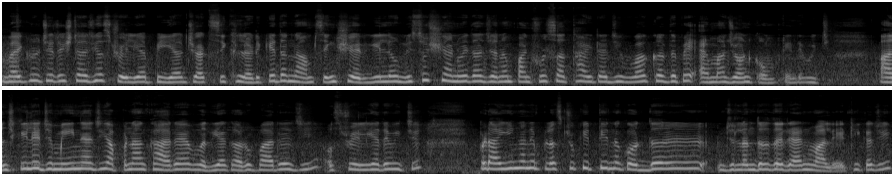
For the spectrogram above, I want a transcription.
ਵਾਹਿਗੁਰੂ ਜੀ, ਰਿਸ਼ਤਾ ਜੀ, ਆਸਟ੍ਰੇਲੀਆ ਪੀਆਰ ਜੱਟ ਸਿੱਖ ਲੜਕੇ ਦਾ ਨਾਮ ਸਿੰਘ ਸ਼ੇਰਗਿੱਲ 1996 ਦਾ ਜਨਮ 5 ਫੁੱਟ 7 ਹਾਈਟ ਹੈ ਜੀ। ਵਰਕ ਕਰਦੇ ਪਏ ਐਮਾਜ਼ਨ ਕੰਪਨੀ ਦੇ ਵਿੱਚ। 5 ਕਿਲੇ ਜ਼ਮੀਨ ਹੈ ਜੀ, ਆਪਣਾ ਘਰ ਹੈ, ਵਧੀਆ ਕਾਰੋਬਾਰ ਹੈ ਜੀ, ਆਸਟ੍ਰੇਲੀਆ ਦੇ ਵਿੱਚ। ਪੜ੍ਹਾਈ ਇਹਨਾਂ ਨੇ ਪਲੱਸ 2 ਕੀਤੀ, ਨਕੋਦਰ ਜਲੰਧਰ ਦੇ ਰਹਿਣ ਵਾਲੇ, ਠੀਕ ਹੈ ਜੀ।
